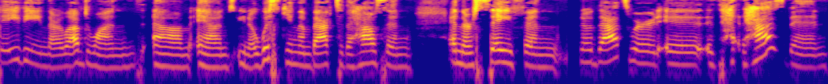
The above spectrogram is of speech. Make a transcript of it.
saving their loved ones um, and you know whisking them back to the house and and they're safe and you know that's where it is it has been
